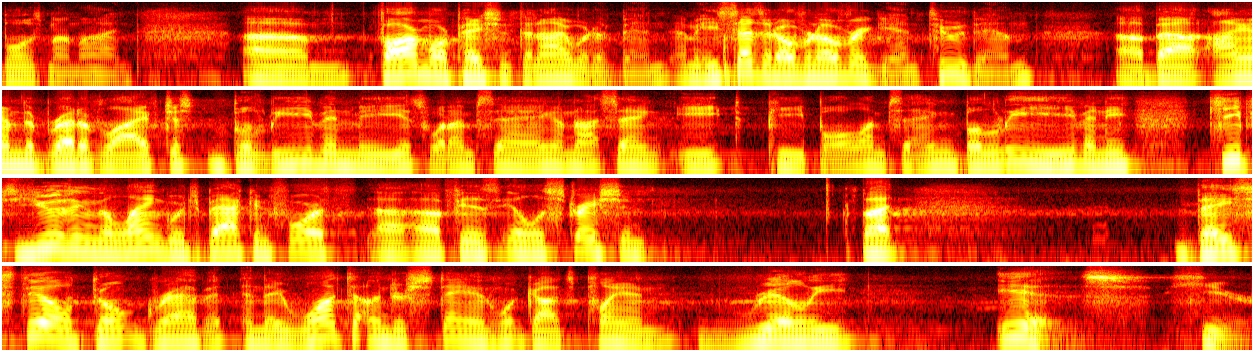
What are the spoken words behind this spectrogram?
blows my mind. Um, far more patient than I would have been. I mean, he says it over and over again to them about, I am the bread of life. Just believe in me, is what I'm saying. I'm not saying eat people, I'm saying believe. And he keeps using the language back and forth uh, of his illustration. But they still don't grab it, and they want to understand what God's plan really is here.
